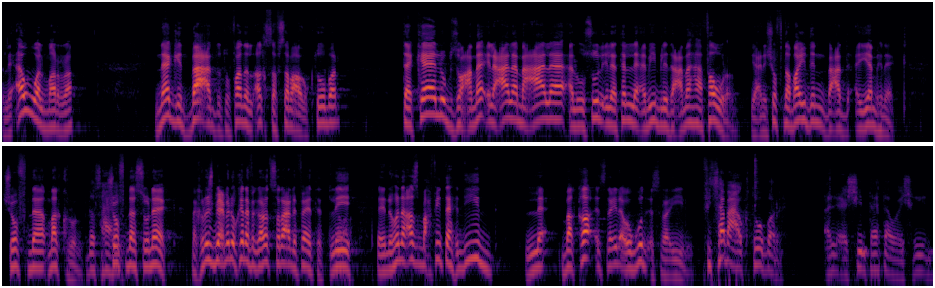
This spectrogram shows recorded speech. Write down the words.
لأول مرة نجد بعد طوفان الأقصى في 7 أكتوبر تكالب زعماء العالم على الوصول إلى تل أبيب لدعمها فورا. يعني شفنا بايدن بعد أيام هناك. شفنا ماكرون. ده صحيح. شفنا سوناك. ما كانوش بيعملوا كده في جولات الصراع اللي فاتت. ليه؟ لأن هنا أصبح في تهديد لبقاء إسرائيل أو وجود إسرائيل. في 7 أكتوبر 2023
